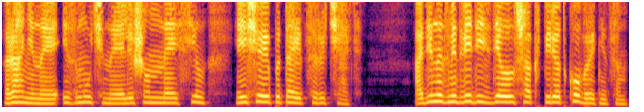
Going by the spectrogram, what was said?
Раненая, измученная, лишенная сил — еще и пытается рычать. Один из медведей сделал шаг вперед к оборотницам,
